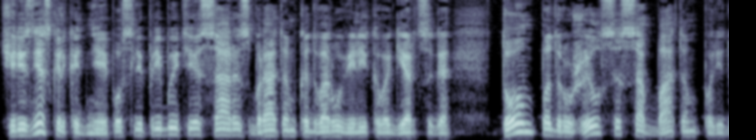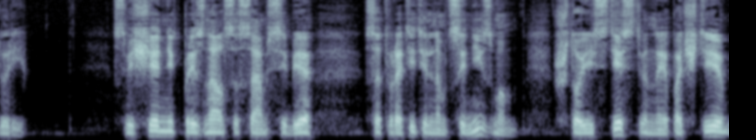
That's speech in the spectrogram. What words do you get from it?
Через несколько дней после прибытия Сары с братом ко двору великого герцога Том подружился с аббатом Полидори. Священник признался сам себе с отвратительным цинизмом, что естественное, почти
